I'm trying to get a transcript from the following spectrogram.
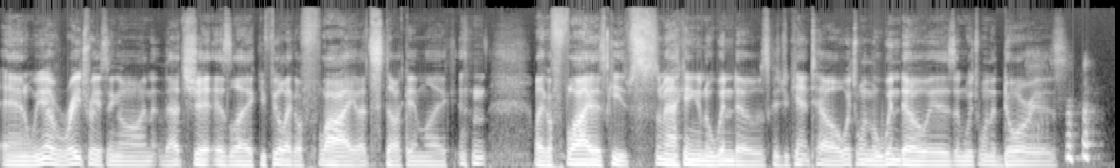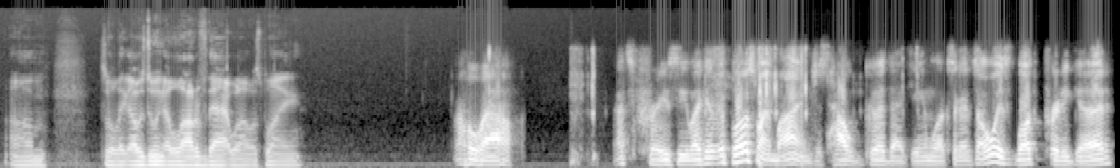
and when you have ray tracing on that shit is like you feel like a fly that's stuck in like like a fly that keeps smacking into windows because you can't tell which one the window is and which one the door is um so like i was doing a lot of that while i was playing Oh wow. That's crazy. Like it, it blows my mind just how good that game looks. Like it's always looked pretty good.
